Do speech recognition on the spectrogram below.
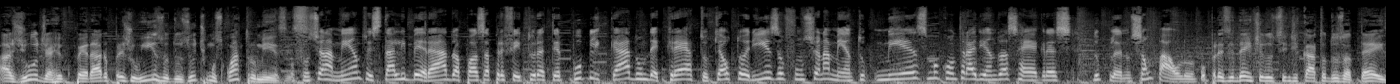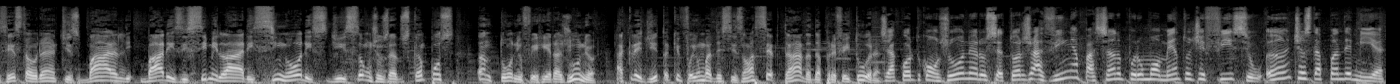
ajude a recuperar o prejuízo dos últimos quatro O meses. funcionamento está liberado após a Prefeitura ter publicado um decreto que autoriza o funcionamento, mesmo contrariando as regras do Plano São Paulo. O presidente do Sindicato dos Hotéis, Restaurantes, bar- Bares e Similares, Senhores de São José dos Campos, Antônio Ferreira Júnior, acredita que foi uma decisão acertada da prefeitura. De acordo com Júnior, o setor já vinha passando por um momento difícil antes da pandemia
